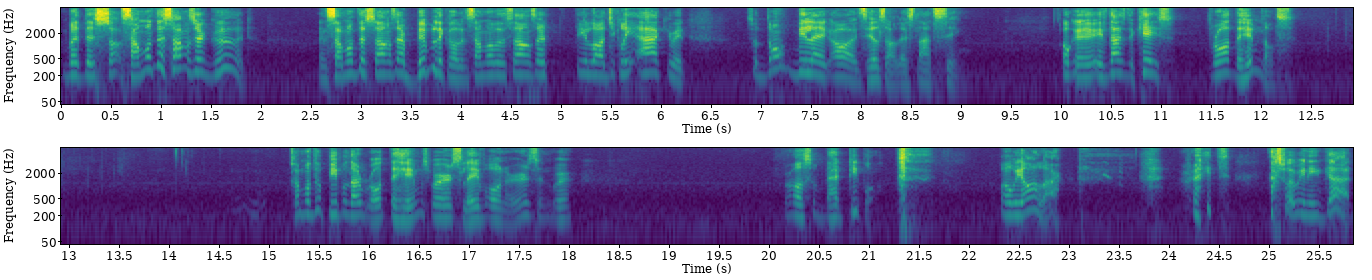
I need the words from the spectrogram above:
but the, some of the songs are good. And some of the songs are biblical and some of the songs are theologically accurate. So don't be like, oh, it's Hillsong, let's not sing. Okay, if that's the case, throw out the hymnals. Some of the people that wrote the hymns were slave owners and were, were also bad people. well, we all are. right? That's why we need God.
